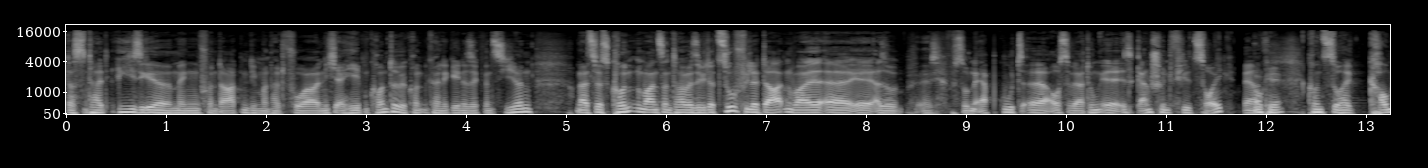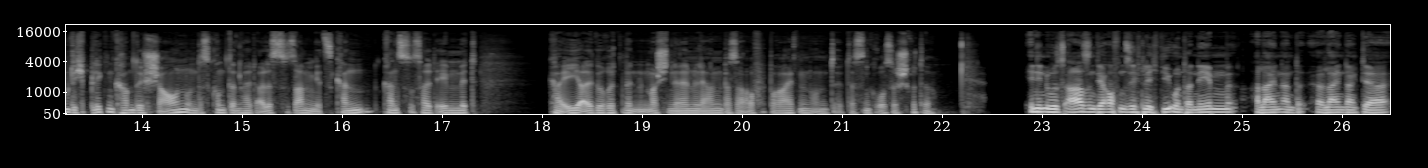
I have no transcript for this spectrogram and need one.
Das sind halt riesige Mengen von Daten, die man halt vorher nicht erheben konnte. Wir konnten keine Gene sequenzieren. Und als wir es konnten, waren es dann teilweise wieder zu viele Daten, weil äh, also äh, so eine Erbgut-Auswertung äh, ist ganz schön viel Zeug. Ja. Okay. Konntest du halt kaum durchblicken, kaum durchschauen und das kommt dann halt alles zusammen. Jetzt kann, kannst du es halt eben mit KI-Algorithmen und maschinellem Lernen besser aufbereiten und äh, das sind große Schritte. In den USA sind ja offensichtlich die Unternehmen allein, an, allein dank der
